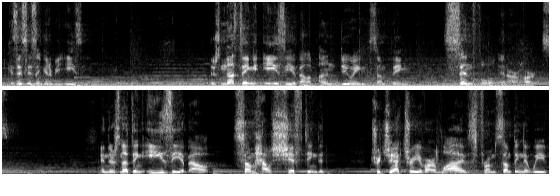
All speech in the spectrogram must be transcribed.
because this isn't going to be easy. There's nothing easy about undoing something sinful in our hearts. And there's nothing easy about somehow shifting the trajectory of our lives from something that we've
